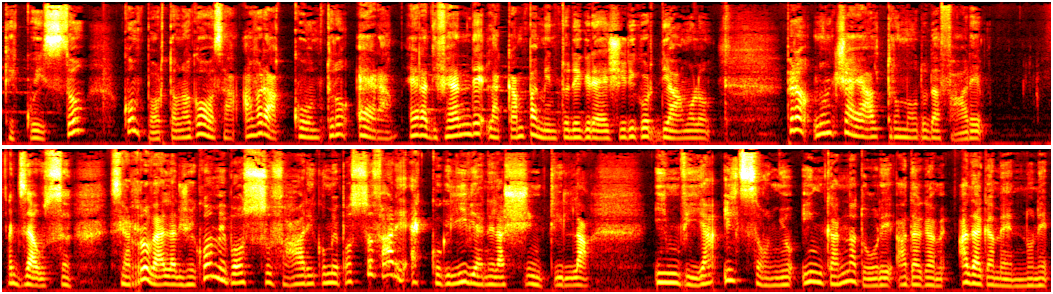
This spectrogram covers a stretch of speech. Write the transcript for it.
che questo comporta una cosa, avrà contro Era. Era difende l'accampamento dei greci, ricordiamolo. Però non c'è altro modo da fare Zeus si arrovella, dice come posso fare, come posso fare? Ecco che gli viene la scintilla, invia il sogno ingannatore ad, Agam- ad Agamennone.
